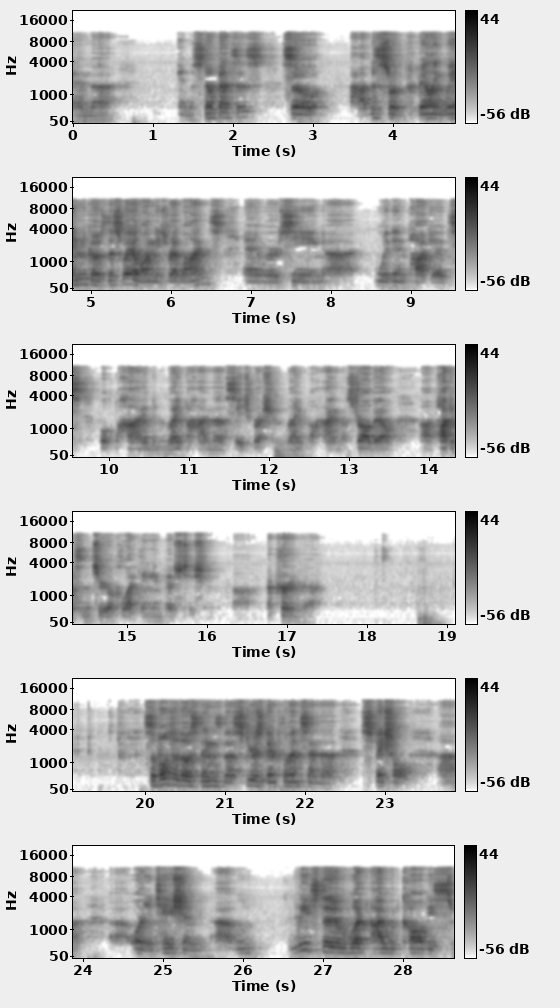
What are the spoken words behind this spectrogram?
and the, and the snow fences. So uh, this is sort of the prevailing wind goes this way along these red lines, and we're seeing uh, within pockets, both behind and right behind the sagebrush and right behind the straw bale, uh, pockets of material collecting and vegetation uh, occurring there. So both of those things, the spheres of influence and the spatial uh, uh orientation, uh, leads to what I would call these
